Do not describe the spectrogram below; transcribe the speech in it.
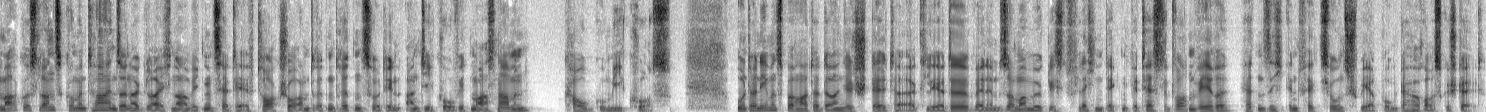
Markus Lanz Kommentar in seiner gleichnamigen ZDF-Talkshow am 3.3. zu den Anti-Covid-Maßnahmen Kaugummikurs. Unternehmensberater Daniel Stelter erklärte, wenn im Sommer möglichst flächendeckend getestet worden wäre, hätten sich Infektionsschwerpunkte herausgestellt.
